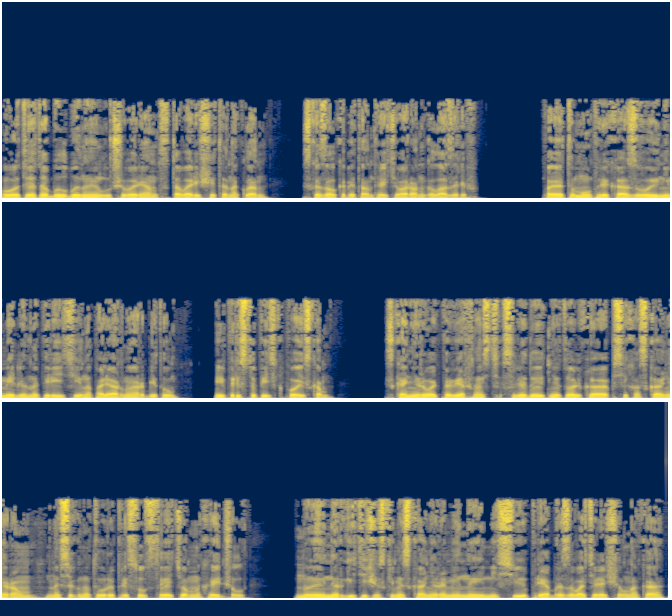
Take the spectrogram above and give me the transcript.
Вот это был бы наилучший вариант, товарищ Этана Клен, сказал капитан третьего ранга Лазарев. Поэтому приказываю немедленно перейти на полярную орбиту и приступить к поискам. Сканировать поверхность следует не только психосканером на сигнатуры присутствия темных Эйджел, но и энергетическими сканерами на эмиссию преобразователя челнока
